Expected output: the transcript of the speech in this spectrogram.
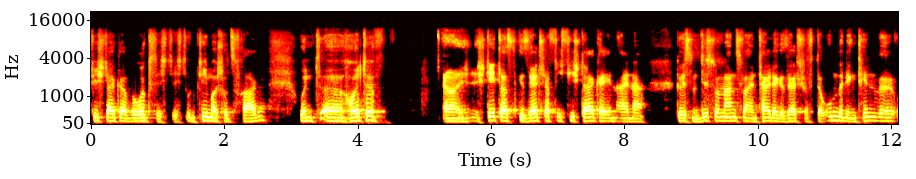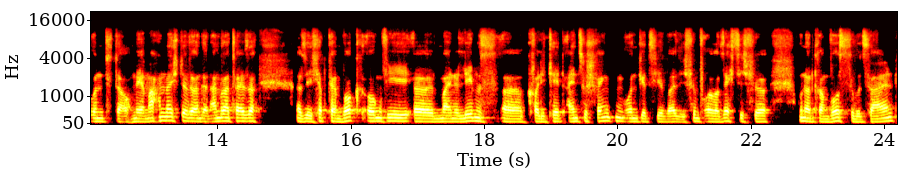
viel stärker berücksichtigt und Klimaschutzfragen. Und äh, heute äh, steht das gesellschaftlich viel stärker in einer gewissen Dissonanz, weil ein Teil der Gesellschaft da unbedingt hin will und da auch mehr machen möchte, während ein anderer Teil sagt, also ich habe keinen Bock, irgendwie äh, meine Lebensqualität äh, einzuschränken und jetzt hier, weiß ich, 5,60 Euro für 100 Gramm Wurst zu bezahlen.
